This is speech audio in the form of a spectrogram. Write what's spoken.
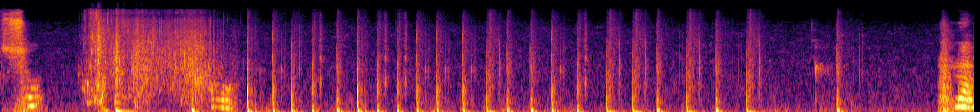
Su. Tamam. Ne?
